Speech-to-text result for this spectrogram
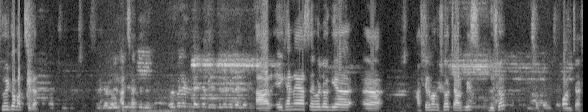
চুই তো পাচ্ছি না। আচ্ছা। আর এইখানে আছে হলো গিয়া হাঁসের মাংস চার পিস দুশো পঞ্চাশ।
